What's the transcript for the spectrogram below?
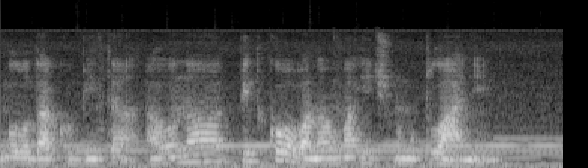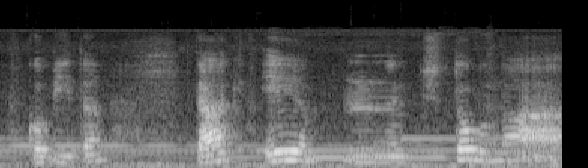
молода кобіта, а вона підкована в магічному плані кобіта. Так, і чи то вона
